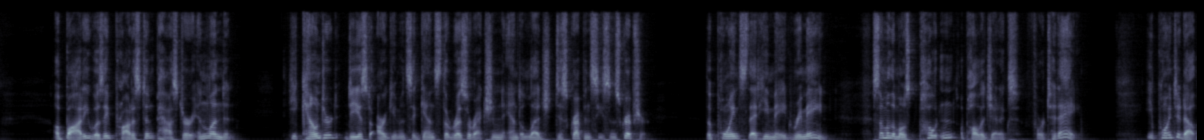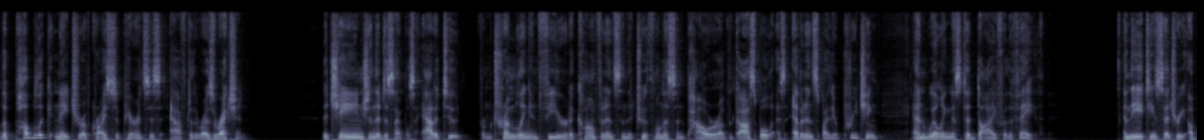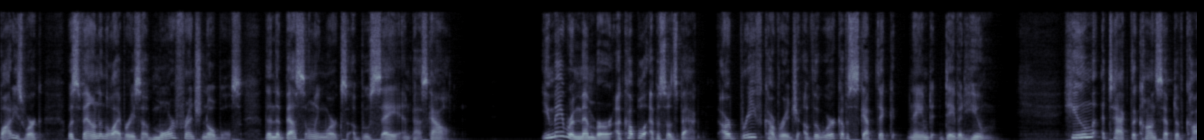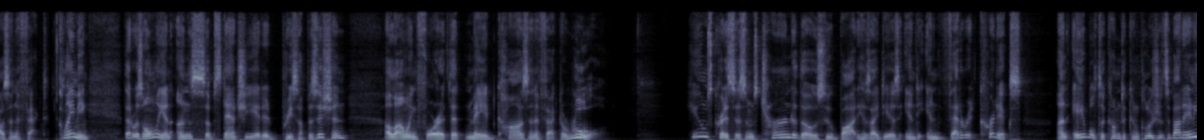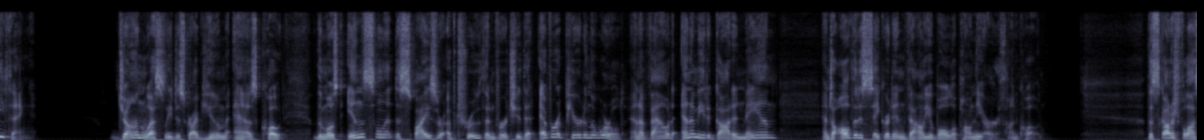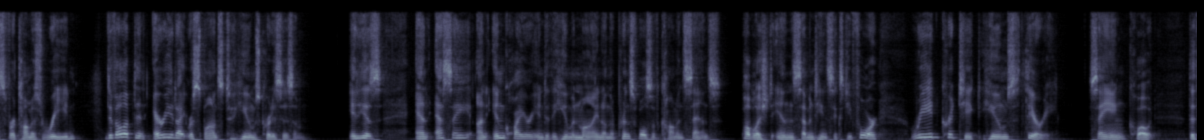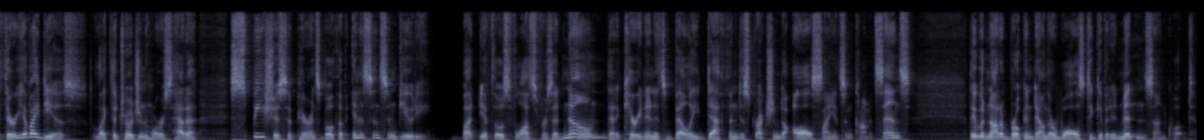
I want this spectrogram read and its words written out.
Abbadie was a Protestant pastor in London. He countered deist arguments against the resurrection and alleged discrepancies in Scripture. The points that he made remain, some of the most potent apologetics for today. He pointed out the public nature of Christ's appearances after the resurrection, the change in the disciples' attitude, from trembling and fear to confidence in the truthfulness and power of the gospel as evidenced by their preaching and willingness to die for the faith. In the 18th century, Abbadie's work was found in the libraries of more French nobles than the best selling works of Bossuet and Pascal. You may remember a couple episodes back our brief coverage of the work of a skeptic named David Hume. Hume attacked the concept of cause and effect, claiming that it was only an unsubstantiated presupposition allowing for it that made cause and effect a rule. Hume's criticisms turned those who bought his ideas into inveterate critics, unable to come to conclusions about anything. John Wesley described Hume as, quote, the most insolent despiser of truth and virtue that ever appeared in the world, an avowed enemy to God and man, and to all that is sacred and valuable upon the earth. Unquote. The Scottish philosopher Thomas Reid developed an erudite response to Hume's criticism. In his An Essay on Inquiry into the Human Mind on the Principles of Common Sense, published in 1764, Reid critiqued Hume's theory, saying, quote, The theory of ideas, like the Trojan horse, had a specious appearance both of innocence and beauty. But if those philosophers had known that it carried in its belly death and destruction to all science and common sense, they would not have broken down their walls to give it admittance. Unquote.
